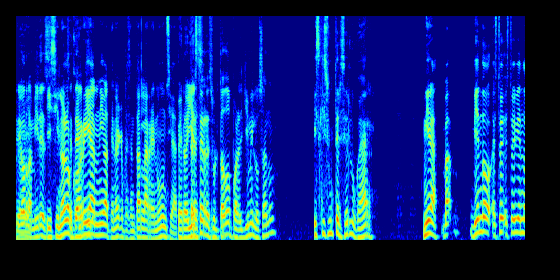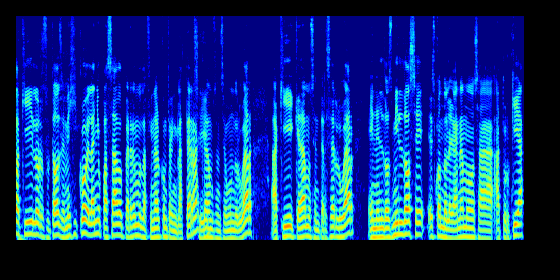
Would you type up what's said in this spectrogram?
Diego, Ramírez. Y si no lo corrían, iba a tener que presentar la renuncia. Pero ¿y Tres- este resultado para el Jimmy Lozano? Es que es un tercer lugar. Mira, va- viendo, estoy, estoy viendo aquí los resultados de México. El año pasado perdemos la final contra Inglaterra, Sí. quedamos en segundo lugar. Aquí quedamos en tercer lugar. En el 2012 es cuando le ganamos a, a Turquía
